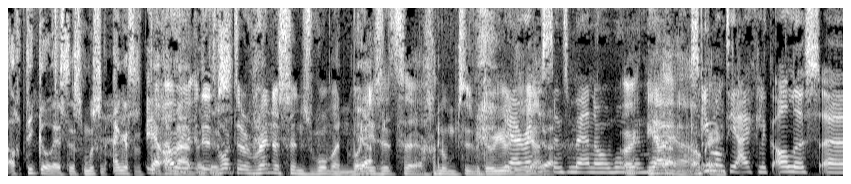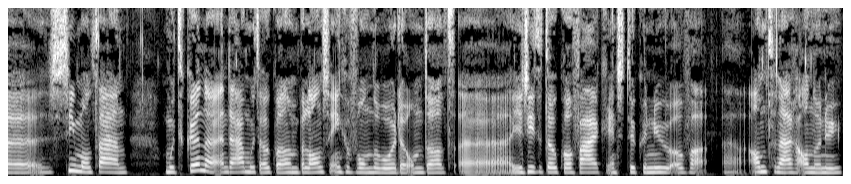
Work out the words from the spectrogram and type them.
artikel is, dus moest een Engelse term ja, oh, hebben. Dit dus. wordt de Renaissance Woman. Wat ja. is het uh, genoemd door jullie? Ja, Renaissance Man or Woman. Oh, ja, ja, dus okay. iemand die eigenlijk alles uh, simultaan moet kunnen. En daar moet ook wel een balans in gevonden worden. Omdat uh, je ziet het ook wel vaker in stukken nu over uh, ambtenaren anno nu.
